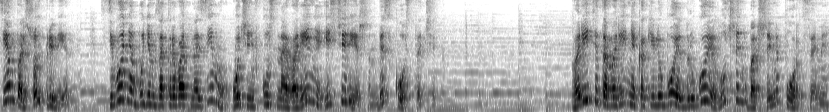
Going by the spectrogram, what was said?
Всем большой привет! Сегодня будем закрывать на зиму очень вкусное варенье из черешин, без косточек. Варить это варенье, как и любое другое, лучше небольшими порциями.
